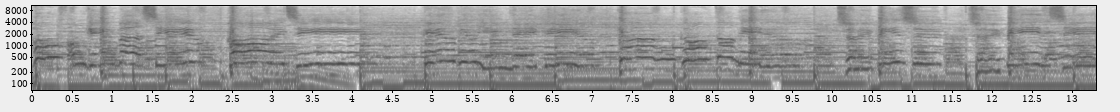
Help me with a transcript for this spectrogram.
好风景不少，开始，飘飘然地飘，感觉多妙，随便说，随便笑。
